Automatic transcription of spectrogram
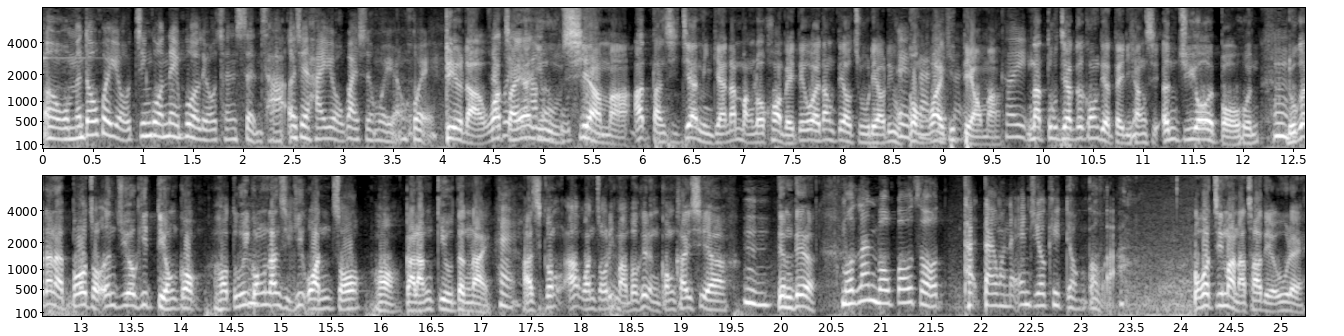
呃，我们都会有经过内部的流程审查，而且还有外审委员会。对啦，我知才会给他们影因有写嘛，啊，但是这物件咱网络看袂到，我会当调资料，你有讲，我会去调嘛。可以那拄则佫讲到第二项是 NGO 的部分，如果咱来补助 NGO 去中国，吼，除非讲咱是去援助，吼，甲人救转来嘿，还是讲啊援助你嘛无可能公开写啊，嗯，对不对？无咱无补助台台湾的 NGO 去中国啊，我即满若查到有咧，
